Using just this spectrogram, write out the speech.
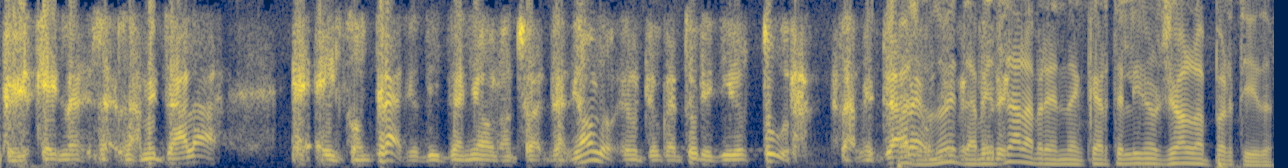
perché la, la, la mezzala è, è, il contrario di Zagnolo, cioè, Zagnolo è un giocatore di rottura. La mezzala secondo me da mezzala prende un cartellino giallo a partita.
